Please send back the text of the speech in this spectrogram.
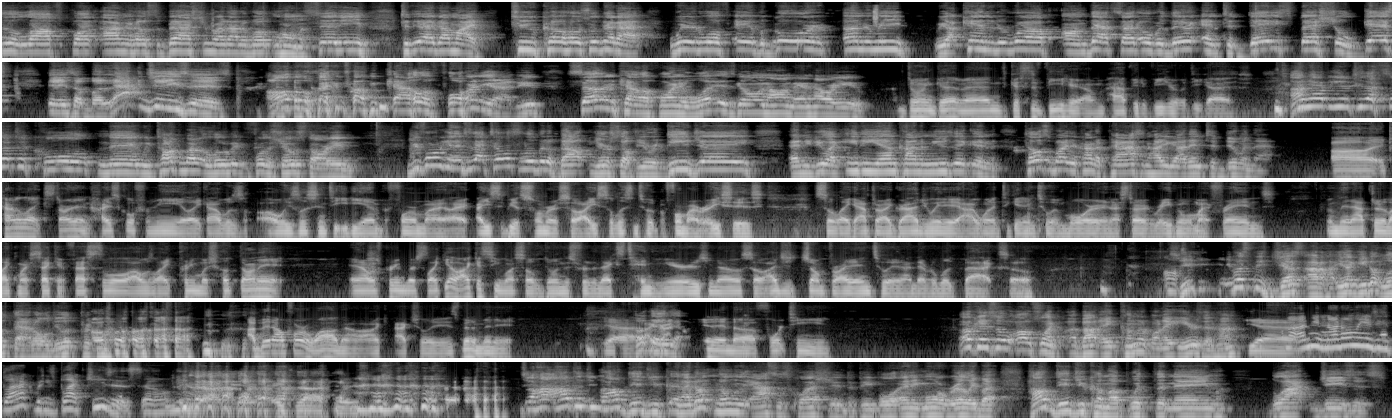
To the Loud Spot. I'm your host, Sebastian, right out of Oklahoma City. Today, I got my two co-hosts with me. I got Weird Wolf Ava Gore under me. We got Canada Rob on that side over there. And today's special guest is a Black Jesus, all the way from California, dude. Southern California. What is going on, man? How are you? Doing good, man. Good to be here. I'm happy to be here with you guys. I'm happy you too. That's such a cool name. We talked about it a little bit before the show started. Before we get into that, tell us a little bit about yourself. You're a DJ and you do like EDM kind of music, and tell us about your kind of past and how you got into doing that. Uh, it kind of like started in high school for me. Like I was always listening to EDM before my. I, I used to be a swimmer, so I used to listen to it before my races. So like after I graduated, I wanted to get into it more, and I started raving with my friends. And then after like my second festival, I was like pretty much hooked on it. And I was pretty much like, yo, I could see myself doing this for the next 10 years, you know? So I just jumped right into it and I never looked back. So So you, you must be just out of high- like you don't look that old. You look pretty. Oh. I've been out for a while now. I, actually, it's been a minute. Yeah, Okay, I yeah. in uh, 14. Okay, so oh, it's like about eight, coming up on eight years, then, huh? Yeah, Well, I mean, not only is he black, but he's black Jesus. So, you know. exactly. So how, how did you how did you and I don't normally ask this question to people anymore really, but how did you come up with the name Black Jesus?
